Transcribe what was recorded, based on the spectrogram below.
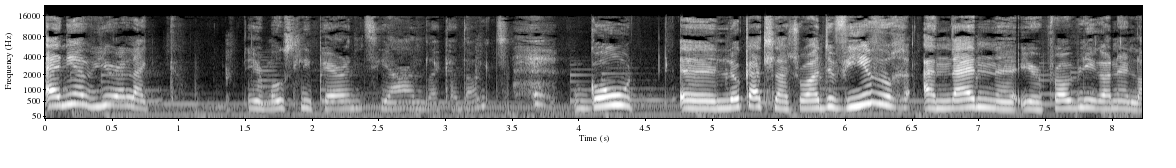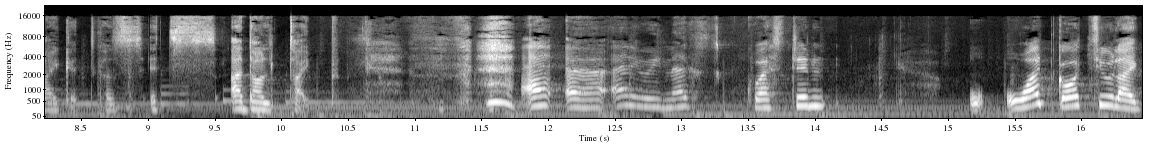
any of you are like, you're mostly parents, yeah, and like adults, go uh, look at La Joie de Vivre and then uh, you're probably gonna like it because it's adult type. Uh, uh, anyway, next question what got you like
